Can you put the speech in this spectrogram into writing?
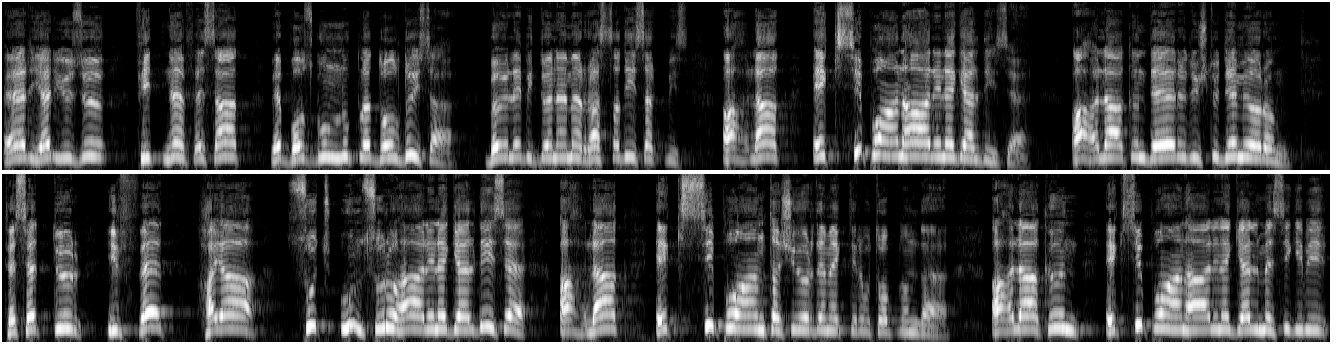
Eğer yeryüzü fitne, fesat ve bozgunlukla dolduysa, böyle bir döneme rastladıysak biz, ahlak eksi puan haline geldiyse, ahlakın değeri düştü demiyorum. Tesettür, iffet, haya, suç unsuru haline geldiyse, ahlak eksi puan taşıyor demektir bu toplumda. Ahlakın eksi puan haline gelmesi gibi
